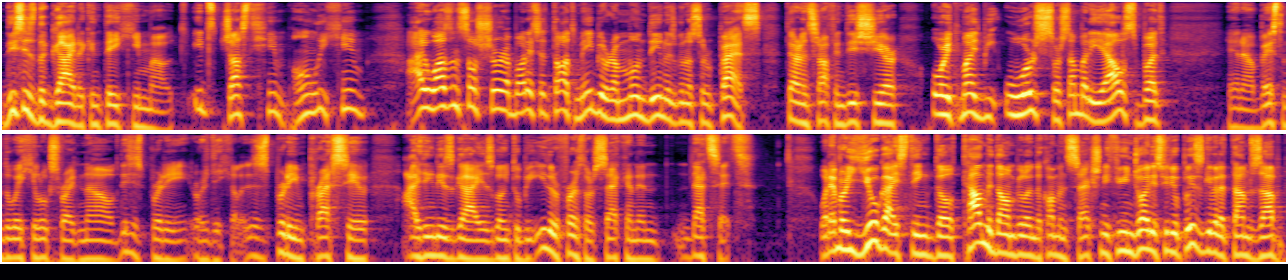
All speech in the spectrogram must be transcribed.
this is the guy that can take him out. It's just him, only him. I wasn't so sure about it. I thought maybe Ramon Dino is gonna surpass Terrence Ruffin this year, or it might be Urs or somebody else. But you know, based on the way he looks right now, this is pretty ridiculous. This is pretty impressive. I think this guy is going to be either first or second, and that's it. Whatever you guys think though, tell me down below in the comment section. If you enjoyed this video, please give it a thumbs up.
